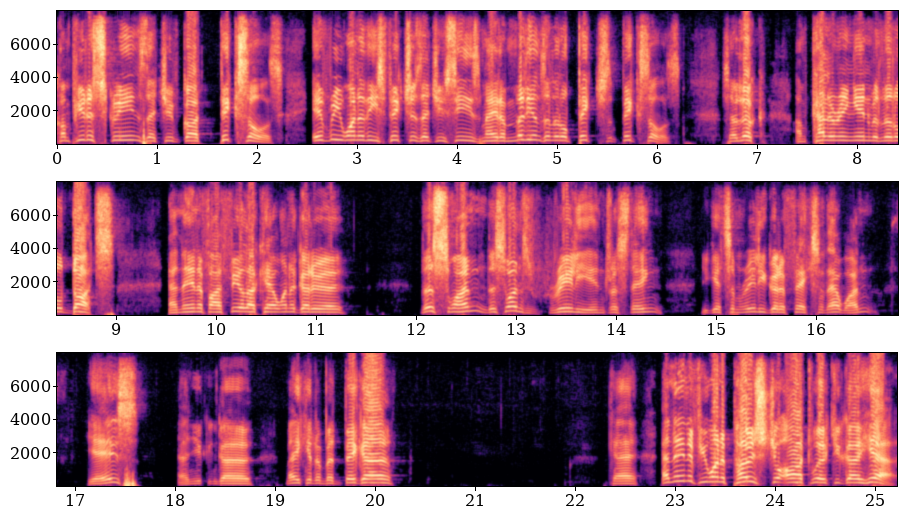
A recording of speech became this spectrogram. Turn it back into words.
computer screens that you've got pixels. Every one of these pictures that you see is made of millions of little pixels. So look, I'm coloring in with little dots. And then if I feel okay, I want to go to this one. This one's really interesting. You get some really good effects with that one. Yes. And you can go make it a bit bigger. Okay. And then if you want to post your artwork, you go here.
